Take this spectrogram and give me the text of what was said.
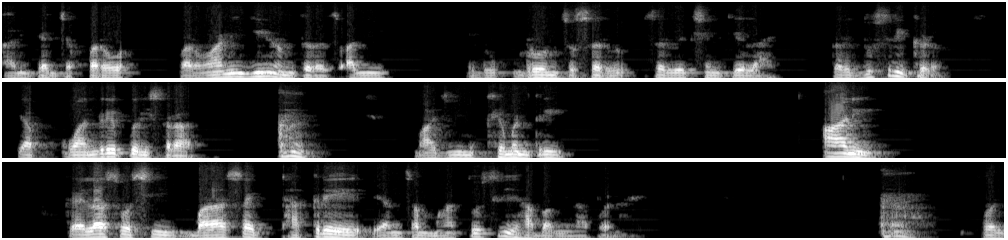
आणि त्यांच्या परवा परवानगीनंतरच आम्ही ड्रो- ड्रोनचं सर्व सर्वेक्षण केलं आहे. तर दुसरीकडं या वांद्रे परिसरात माजी मुख्यमंत्री आणि कैलासवासी बाळासाहेब ठाकरे यांचा मातोश्री हा बंगला पण आहे. सॉरी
